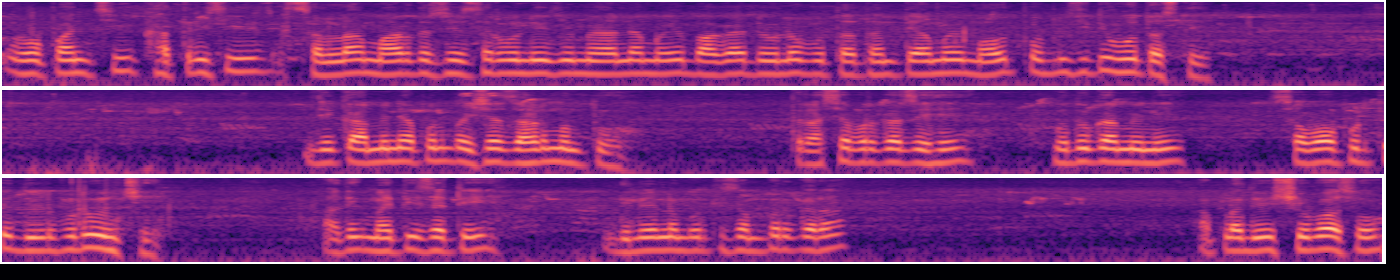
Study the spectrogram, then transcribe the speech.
रोपांची खात्रीशीर सल्ला मार्गदर्शन सर्व नियोजन मिळाल्यामुळे बागा डेव्हलप होतात आणि त्यामुळे माऊथ पब्लिसिटी होत असते. जे कामिनी आपण पैशा झाड म्हणतो तर अशा प्रकारचे हे मधुकामिनी सव्वा फूट ते दीड फूट उंची. अधिक माहितीसाठी दिलेल्या नंबरवरती संपर्क करा. आपला दिवस शुभ असो.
